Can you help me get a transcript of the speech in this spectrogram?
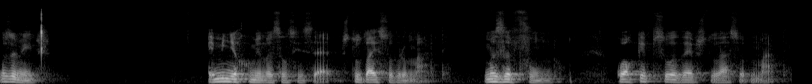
meus amigos, a minha recomendação sincera, estudai sobre marketing, mas a fundo. Qualquer pessoa deve estudar sobre marketing.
